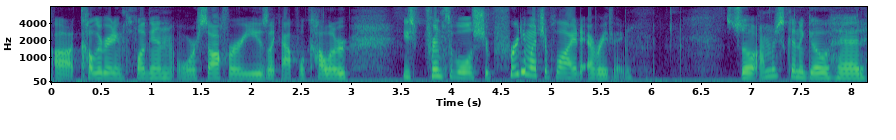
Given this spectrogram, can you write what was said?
uh, color grading plugin or software you use, like Apple Color, these principles should pretty much apply to everything. So I'm just going to go ahead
